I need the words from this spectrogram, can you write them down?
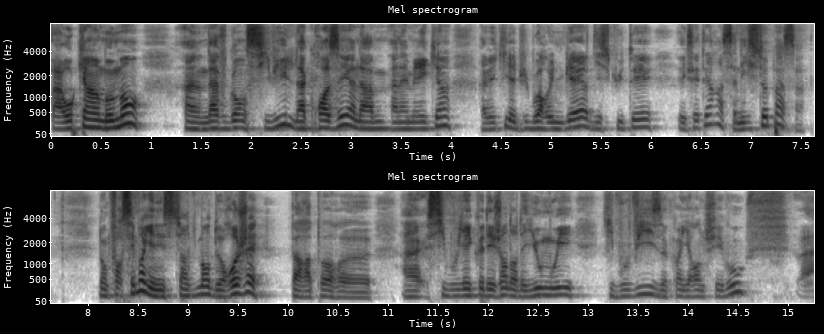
à aucun moment, un Afghan civil n'a croisé un, Am- un Américain avec qui il a pu boire une bière, discuter, etc. Ça n'existe pas, ça. Donc forcément, il y a un sentiment de rejet par rapport euh, à si vous voyez que des gens dans des Yumwi qui vous visent quand ils rentrent chez vous, bah,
